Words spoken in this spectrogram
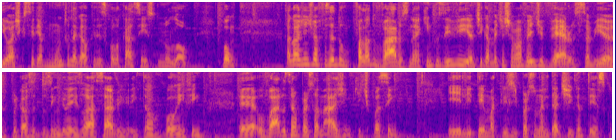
e eu acho que seria muito legal que eles colocassem isso no LoL. Bom, Agora a gente vai fazer do, falar do Varus, né? Que inclusive antigamente eu chamava ele de Varus, sabia? Por causa dos inglês lá, sabe? Então, bom, enfim. É, o Varus é um personagem que, tipo assim, ele tem uma crise de personalidade gigantesca.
